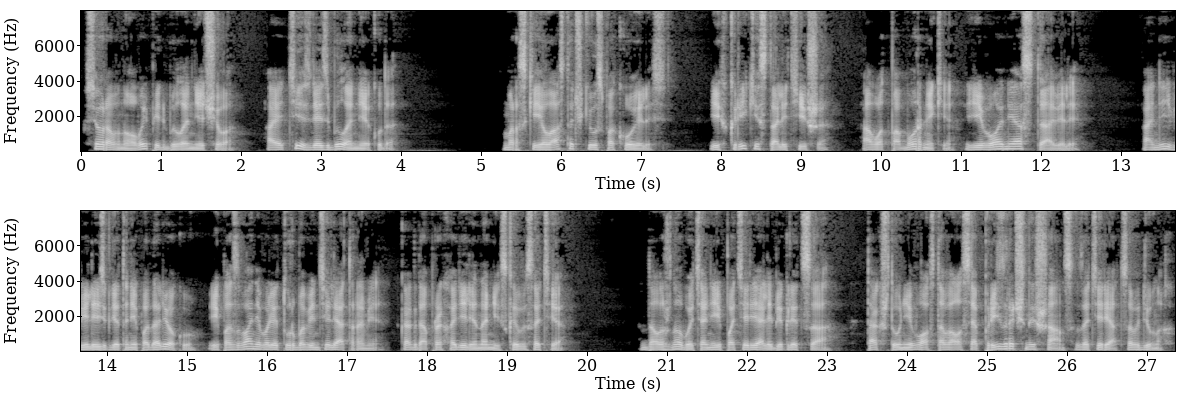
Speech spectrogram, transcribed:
Все равно выпить было нечего, а идти здесь было некуда. Морские ласточки успокоились. Их крики стали тише, а вот поморники его не оставили. Они велись где-то неподалеку и позванивали турбовентиляторами, когда проходили на низкой высоте. Должно быть, они потеряли беглеца, так что у него оставался призрачный шанс затеряться в дюнах.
